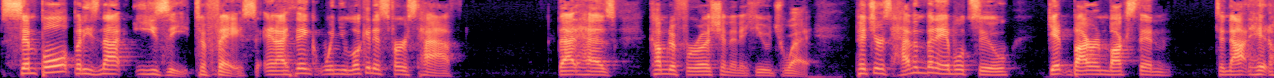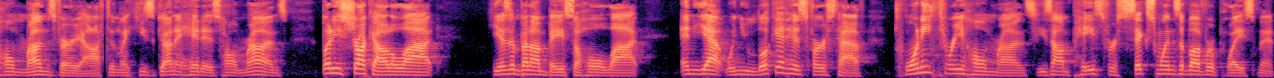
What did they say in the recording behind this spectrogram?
simple, but he's not easy to face. And I think when you look at his first half, that has come to fruition in a huge way. Pitchers haven't been able to get Byron Buxton to not hit home runs very often. Like he's going to hit his home runs, but he struck out a lot. He hasn't been on base a whole lot. And yet, when you look at his first half, 23 home runs, he's on pace for six wins above replacement.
